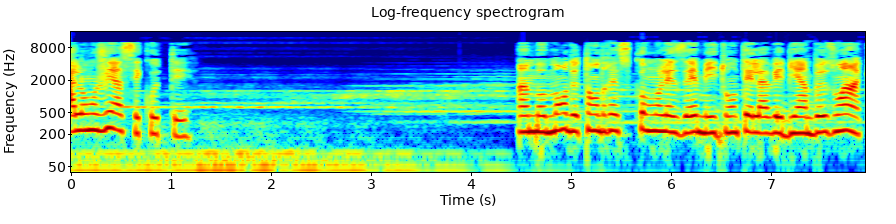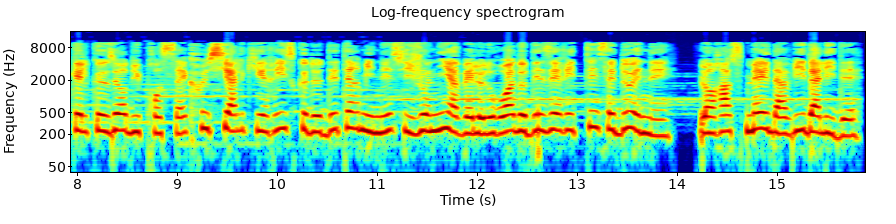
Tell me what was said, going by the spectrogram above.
allongée à ses côtés. Un moment de tendresse comme on les aime et dont elle avait bien besoin à quelques heures du procès crucial qui risque de déterminer si Johnny avait le droit de déshériter ses deux aînés, Laura May et David Hallyday.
